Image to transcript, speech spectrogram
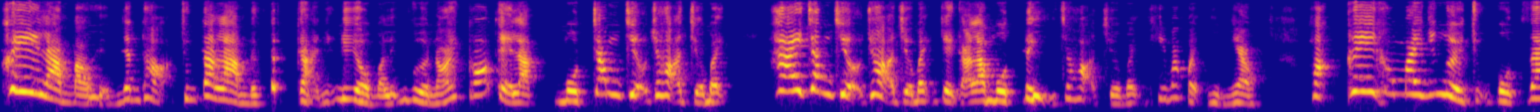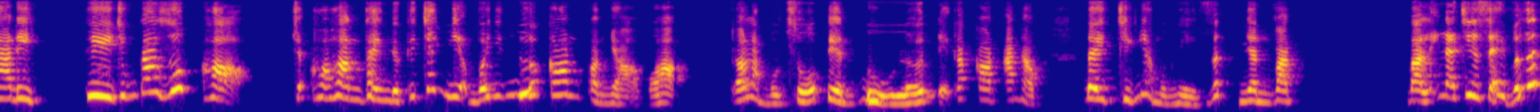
khi làm bảo hiểm nhân thọ, chúng ta làm được tất cả những điều mà lĩnh vừa nói, có thể là 100 triệu cho họ chữa bệnh 200 triệu cho họ chữa bệnh, kể cả là một tỷ cho họ chữa bệnh khi mắc bệnh hiểm nghèo. Hoặc khi không may những người trụ cột ra đi, thì chúng ta giúp họ họ hoàn thành được cái trách nhiệm với những đứa con còn nhỏ của họ. Đó là một số tiền đủ lớn để các con ăn học. Đây chính là một nghề rất nhân văn. Và lĩnh đã chia sẻ với rất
